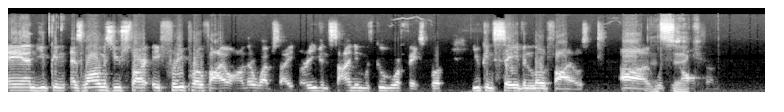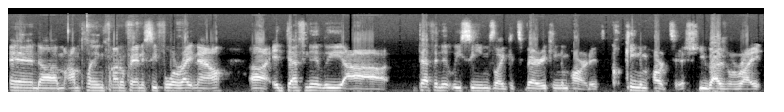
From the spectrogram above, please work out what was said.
And you can, as long as you start a free profile on their website or even sign in with Google or Facebook, you can save and load files, uh, which sick. is awesome. And um, I'm playing Final Fantasy IV right now. Uh, it definitely, uh, definitely seems like it's very Kingdom Heart. It's Kingdom Hearts ish. You guys were right.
